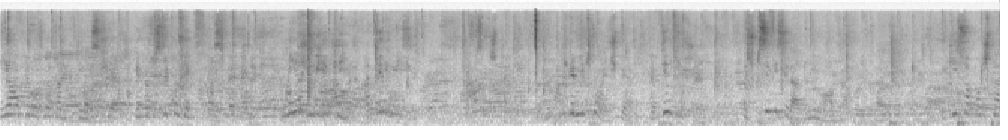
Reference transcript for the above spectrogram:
E ao pelo relatório que tinha, é para perceber quanto é que fosse. Mesmo que aqui, atento, porque a minha questão é, espera, dentro a especificidade do imóvel, aqui só pode estar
